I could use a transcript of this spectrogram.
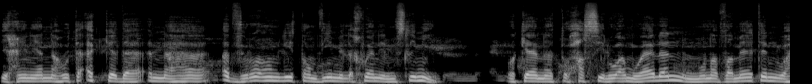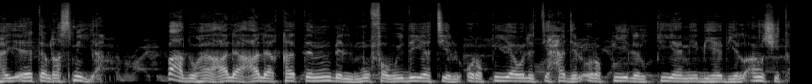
في حين أنه تأكد أنها أذرع لتنظيم الإخوان المسلمين وكانت تحصل أموالا من منظمات وهيئات رسمية. بعضها على علاقات بالمفوضية الأوروبية والاتحاد الأوروبي للقيام بهذه الأنشطة.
